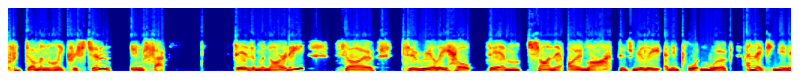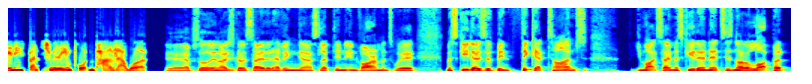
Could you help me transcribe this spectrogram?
predominantly Christian. In fact, they're the minority. So to really help them shine their own light is really an important work and their communities, but it's a really important part of our work. Yeah, absolutely. And I just got to say that having uh, slept in environments where mosquitoes have been thick at times, you might say mosquito nets is not a lot, but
